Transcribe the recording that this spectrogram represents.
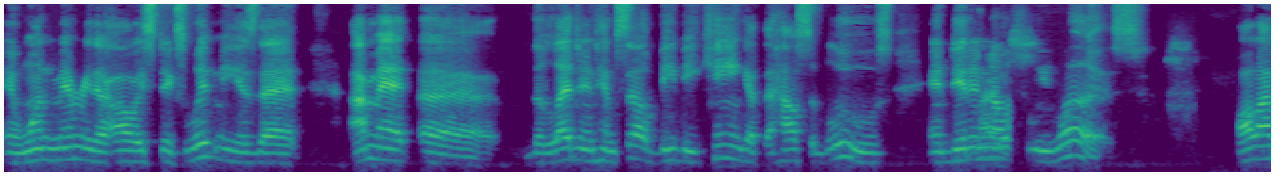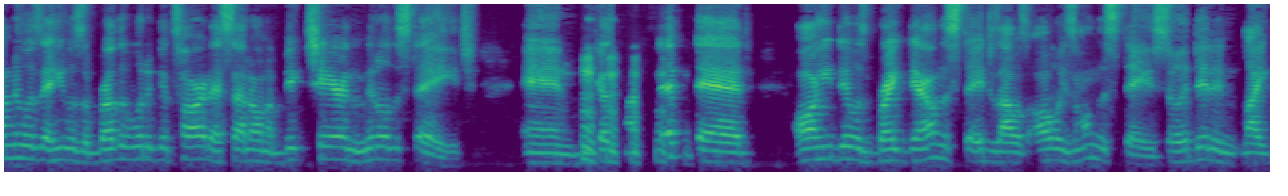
And one memory that always sticks with me is that I met uh, the legend himself, BB King, at the House of Blues and didn't nice. know who he was. All I knew is that he was a brother with a guitar that sat on a big chair in the middle of the stage. And because my stepdad all he did was break down the stages. I was always on the stage, so it didn't like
